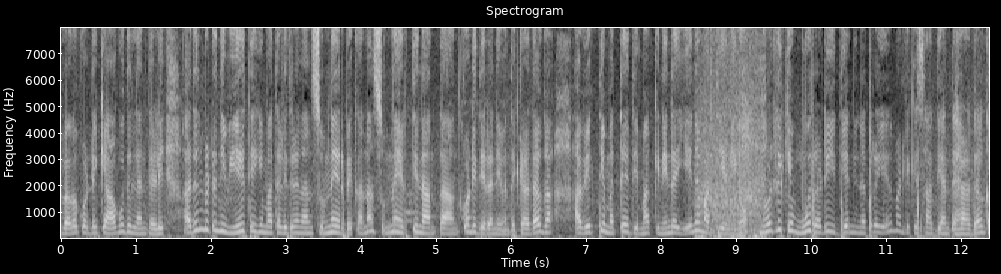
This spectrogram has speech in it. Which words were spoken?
ಇವಾಗ ಕೊಡಲಿಕ್ಕೆ ಆಗೋದಿಲ್ಲ ಅಂತ ಹೇಳಿ. ಅದನ್ನು ಬಿಟ್ಟು ನೀವು ಈ ರೀತಿಯಾಗಿ ಮಾತಾಡಿದರೆ ನಾನು ಸುಮ್ಮನೆ ಇರಬೇಕಾ? ನಾನು ಸುಮ್ಮನೆ ಇರ್ತೀನ ಅಂತ ಅಂದ್ಕೊಂಡಿದ್ದೀರಾ ನೀವು ಅಂತ ಕೇಳಿದಾಗ ಆ ವ್ಯಕ್ತಿ ಮತ್ತೆ ದಿಮಾಕಿನಿಂದ, ಏನೇ ಮಾಡ್ತೀಯ ನೀನು? ನೋಡಲಿಕ್ಕೆ ಮೂರು ಅಡಿ ಇದೆಯಾ? ನಿನ್ನ ಹತ್ರ ಏನು ಮಾಡಲಿಕ್ಕೆ ಸಾಧ್ಯ? ಅಂತ ಹೇಳಿದಾಗ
